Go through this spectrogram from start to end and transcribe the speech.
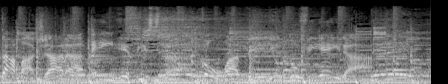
Tabajara em Revista, com Adeildo Vieira.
